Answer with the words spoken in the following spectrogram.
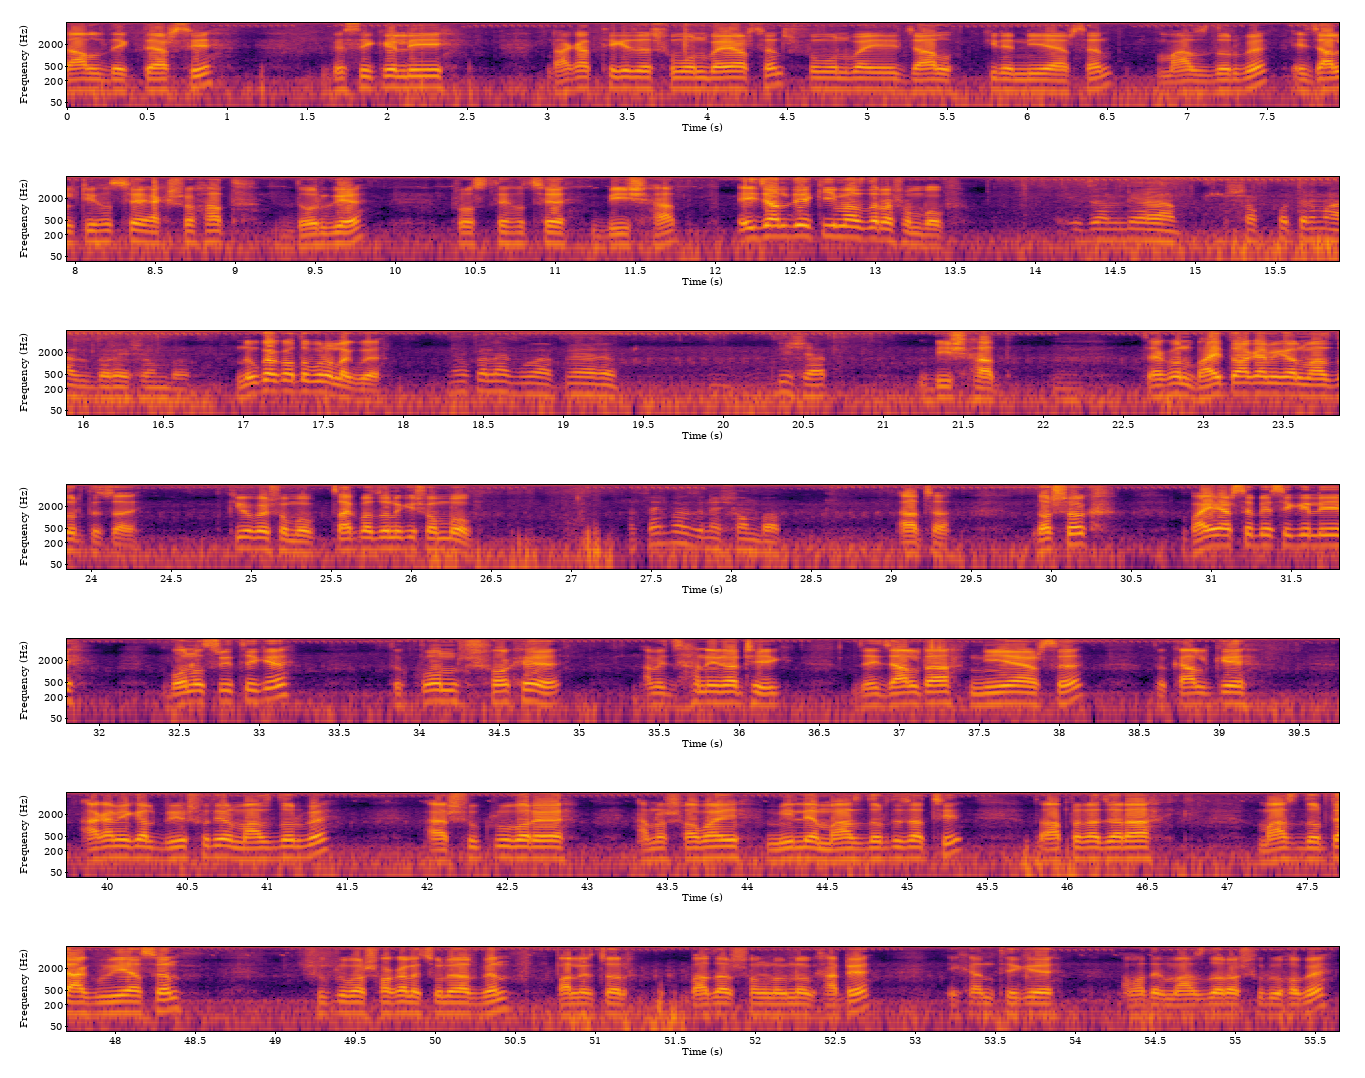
জাল দেখতে আসছি। বেসিক্যালি ঢাকার থেকে যে সুমন ভাই আসছেন সুমন ভাই এই জাল কিনে নিয়ে আসছেন মাছ ধরবে। এই জালটি হচ্ছে একশো হাত দৈর্ঘ্যে প্রস্থে হচ্ছে বিশ হাত। এই জাল দিয়ে কি মাছ ধরা সম্ভব? এই জল দিয়ে সব পথের মাছ ধরে সম্ভব। নৌকা কত বড় লাগবে? নৌকা লাগবো আপনার বিশ হাত। বিশ হাত। তো এখন ভাই তো আগামীকাল মাছ ধরতে চায়। কীভাবে সম্ভব? চার পাঁচজনে কি সম্ভব? চার পাঁচ জনের সম্ভব। আচ্ছা। দর্শক, ভাই আসছে বেসিক্যালি বনশ্রী থেকে। তো কোন শখে? আমি জানি না ঠিক। যে জালটা নিয়ে আসছে, তো কালকে আগামীকাল বৃহস্পতিবার মাছ ধরবে। আর শুক্রবারে আমরা সবাই মিলে মাছ ধরতে যাচ্ছি। তো আপনারা যারা মাছ ধরতে আগ্রহী আছেন, শুক্রবার সকালে চলে আসবেন পালেরচর বাজার সংলগ্ন ঘাটে। এখান থেকে আমাদের মাছ ধরা শুরু হবে।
